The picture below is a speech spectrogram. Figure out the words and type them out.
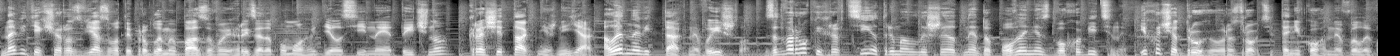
Навіть якщо розв'язувати проблеми базової гри за допомогою DLC не етично, краще так, ніж ніяк. Але навіть так не вийшло. За два роки гравці отримали лише одне доповнення з двох обіцяних, і хоча друге у розробці та нікого не ввели в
